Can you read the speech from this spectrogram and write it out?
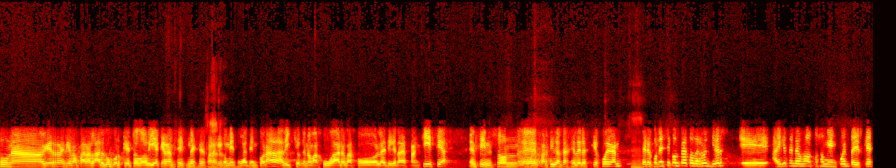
una guerra que va para largo porque todavía quedan seis meses para Claro. que comience la temporada. Ha dicho que no va a jugar bajo la etiqueta de franquicia. En fin, son eh, partidas de ajedrez que juegan. Pero con ese contrato de Rodgers eh, hay que tener una cosa muy en cuenta y es que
